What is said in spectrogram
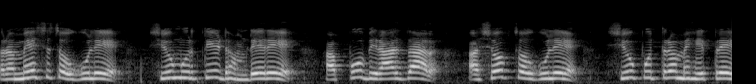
रमेश चौगुले शिवमूर्ती ढमडेरे अप्पू बिराजदार अशोक चौगुले शिवपुत्र मेहत्रे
